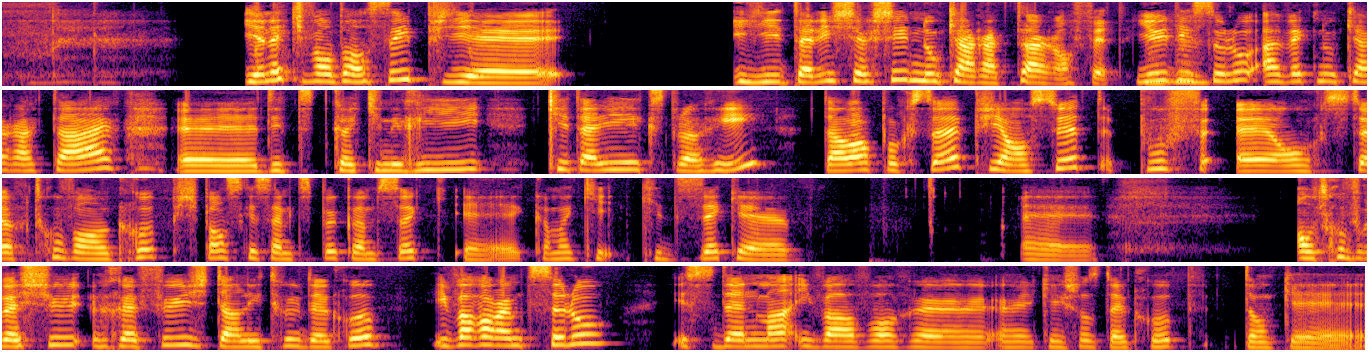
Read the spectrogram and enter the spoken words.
Il y en a qui vont danser, puis il est allé chercher nos caractères, en fait. Il y a eu des Mhm. solos avec nos caractères, des petites coquineries qui est allé explorer, d'abord pour ça, puis ensuite, pouf, euh, on se retrouve en groupe. Puis Je pense que c'est un petit peu comme ça, euh, comment qui, qui disait que euh, on trouve refuge dans les trucs de groupe. Il va y avoir un petit solo, et soudainement, il va avoir un- un- quelque chose de groupe. Donc, euh,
